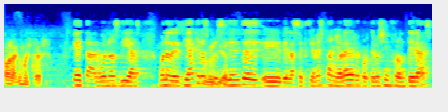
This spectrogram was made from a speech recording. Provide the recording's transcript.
Hola, ¿cómo estás? ¿Qué tal? Buenos días. Bueno, decía que eres Buenos presidente eh, de la sección española de Reporteros Sin Fronteras.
